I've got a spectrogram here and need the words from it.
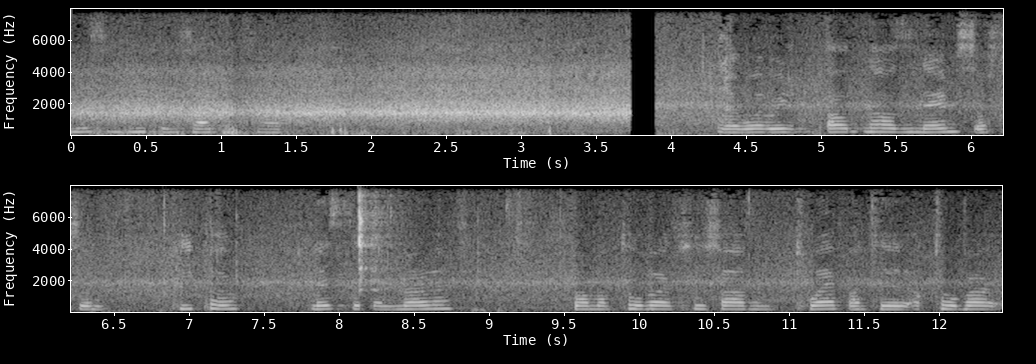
Listen deep inside yourself. I will read out now the names of the people listed and murdered from October 2012 until October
